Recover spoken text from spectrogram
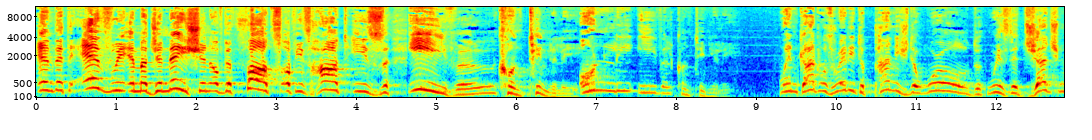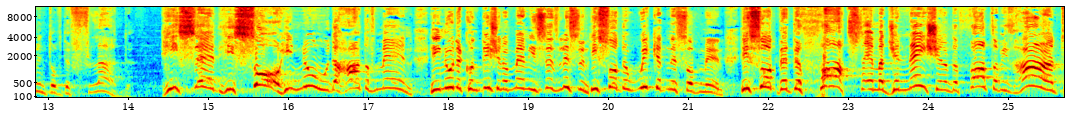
and that every imagination of the thoughts of his heart is evil continually. Only evil continually. When God was ready to punish the world with the judgment of the flood, he said, he saw, he knew the heart of man. He knew the condition of man. He says, listen, he saw the wickedness of man. He saw that the thoughts, the imagination of the thoughts of his heart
